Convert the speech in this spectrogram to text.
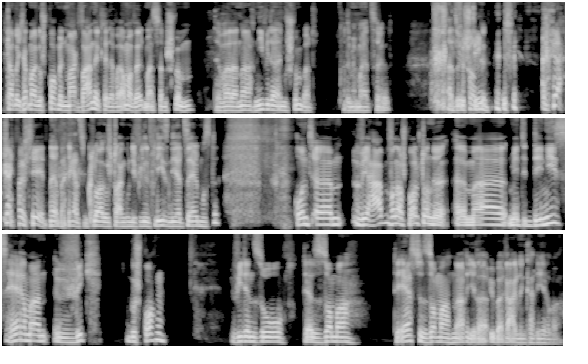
ich glaube, ich habe mal gesprochen mit Marc Warnecke, der war auch mal Weltmeister im Schwimmen. Der war danach nie wieder im Schwimmbad, hat er mir mal erzählt. Also ist schon. ja, kann ich verstehen, ne? bei den ganzen Chlorgestank und die vielen Fliesen, die er erzählen musste. Und ähm, wir haben von der Sportstunde äh, mal mit Denise Hermann Wick gesprochen, wie denn so der Sommer, der erste Sommer nach ihrer überragenden Karriere war.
